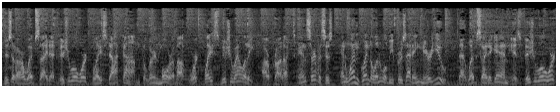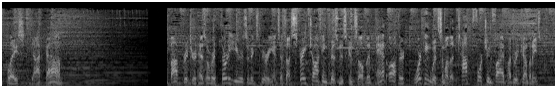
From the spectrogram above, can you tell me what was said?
Visit our website at visualworkplace.com to learn more about workplace visuality, our products and services, and when Gwendolyn will be presenting near you. That website again is visualworkplace.com. Bob Pritchard has over 30 years of experience as a straight talking business consultant and author working with some of the top Fortune 500 companies.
